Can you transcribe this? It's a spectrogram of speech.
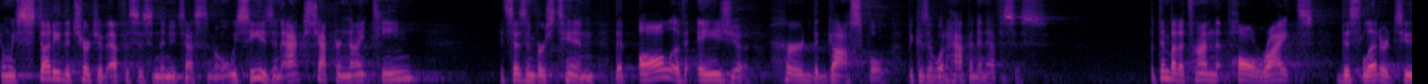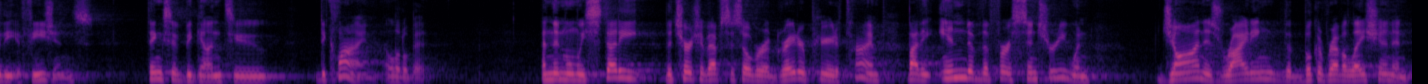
and we study the church of Ephesus in the New Testament, what we see is in Acts chapter 19, it says in verse 10 that all of Asia heard the gospel because of what happened in Ephesus. But then by the time that Paul writes this letter to the Ephesians, things have begun to decline a little bit. And then when we study the church of Ephesus over a greater period of time, by the end of the first century, when John is writing the book of Revelation, and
